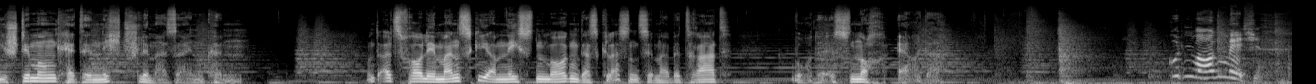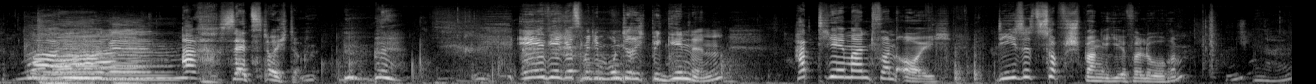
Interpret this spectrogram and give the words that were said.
Die Stimmung hätte nicht schlimmer sein können. Und als Frau Lemanski am nächsten Morgen das Klassenzimmer betrat, wurde es noch ärger. Guten Morgen, Mädchen. Morgen. Ach, setzt euch doch. Ehe wir jetzt mit dem Unterricht beginnen, hat jemand von euch diese Zopfspange hier verloren? Nein.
